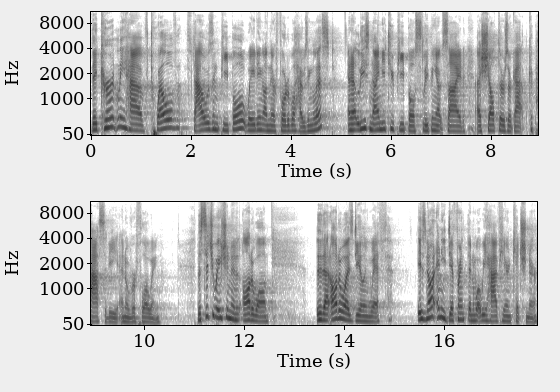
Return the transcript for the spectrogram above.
They currently have 12,000 people waiting on their affordable housing list, and at least 92 people sleeping outside as shelters are at capacity and overflowing. The situation in Ottawa that Ottawa is dealing with is not any different than what we have here in Kitchener,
